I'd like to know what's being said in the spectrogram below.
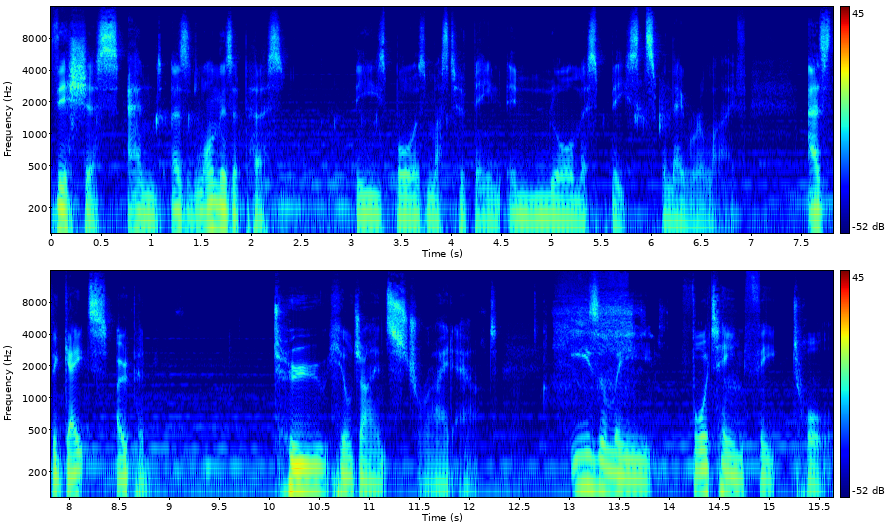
vicious and as long as a person. These boars must have been enormous beasts when they were alive. As the gates open, two hill giants stride out, easily 14 feet tall,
